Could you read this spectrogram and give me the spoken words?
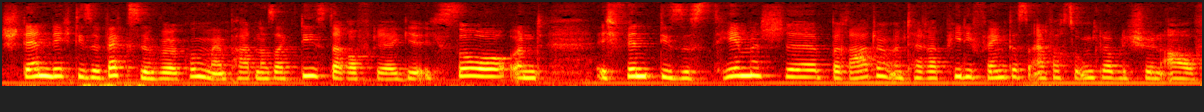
ständig diese Wechselwirkung. Mein Partner sagt dies, darauf reagiere ich so. Und ich finde, die systemische Beratung und Therapie, die fängt das einfach so unglaublich schön auf.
